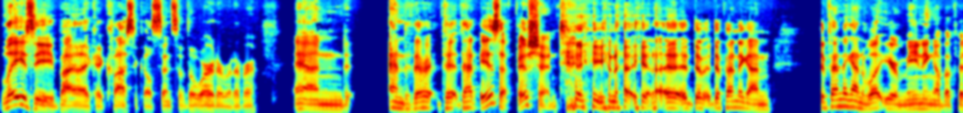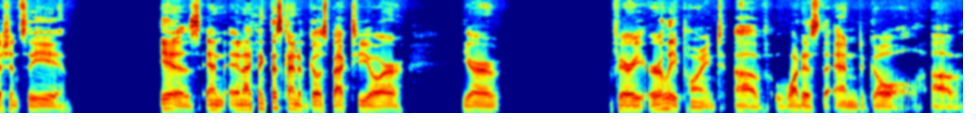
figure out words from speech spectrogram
lazy by like a classical sense of the word or whatever. And and there, that is efficient, you know, you know, uh, uh, depending on depending on what your meaning of efficiency is. And and I think this kind of goes back to your your very early point of what is the end goal of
